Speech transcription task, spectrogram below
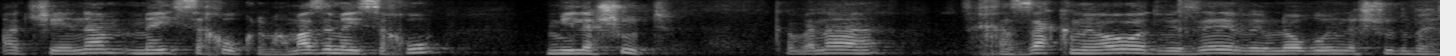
עד שאינם מי סחו. כלומר, מה זה מי סחו? מלשוט. הכוונה, זה חזק מאוד וזה, והם לא ראויים לשוט בהם.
